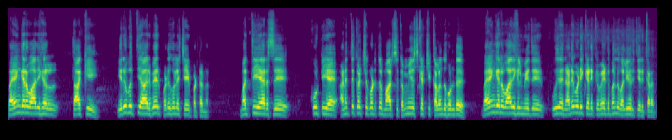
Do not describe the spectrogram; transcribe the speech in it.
பயங்கரவாதிகள் தாக்கி இருபத்தி ஆறு பேர் படுகொலை செய்யப்பட்டனர். மத்திய அரசு கூட்டிய அனைத்து கட்சி கொடுத்து மார்க்சிஸ்ட் கம்யூனிஸ்ட் கட்சி கலந்து கொண்டு பயங்கரவாதிகள் மீது உரிய நடவடிக்கை எடுக்க வேண்டும் என்று வலியுறுத்தி இருக்கிறது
